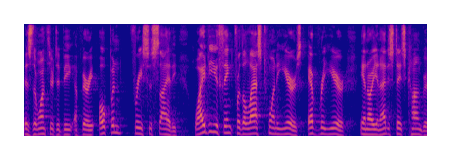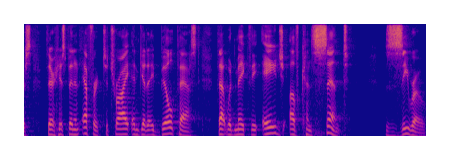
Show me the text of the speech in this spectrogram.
is they want there to be a very open, free society why do you think for the last 20 years, every year in our United States Congress, there has been an effort to try and get a bill passed that would make the age of consent zero?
